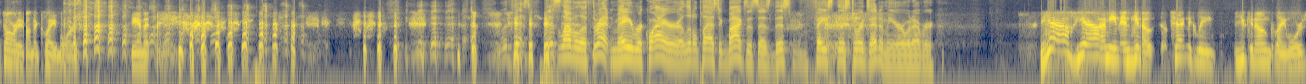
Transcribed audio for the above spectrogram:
started on the claymores. Damn it! With this this level of threat may require a little plastic box that says this face this towards enemy or whatever. yeah, yeah. I mean, and you know, technically, you can own claymores.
